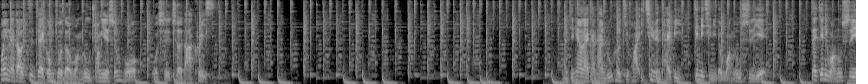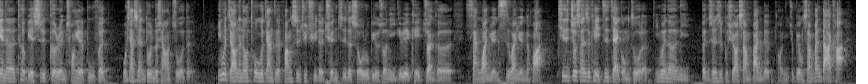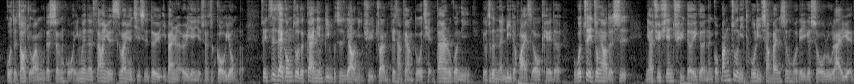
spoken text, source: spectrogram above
欢迎来到自在工作的网络创业生活，我是彻达 Chris。我们今天要来谈谈如何只花一千元台币建立起你的网络事业。在建立网络事业呢，特别是个人创业的部分，我想是很多人都想要做的。因为只要能够透过这样子的方式去取得全职的收入，比如说你一个月可以赚个三万元、四万元的话，其实就算是可以自在工作了。因为呢，你本身是不需要上班的，哦，你就不用上班打卡，过着朝九晚五的生活。因为呢，三万元、四万元其实对于一般人而言也算是够用了。所以自在工作的概念并不是要你去赚非常非常多钱，当然如果你有这个能力的话也是 OK 的。不过最重要的是，你要去先取得一个能够帮助你脱离上班生活的一个收入来源。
